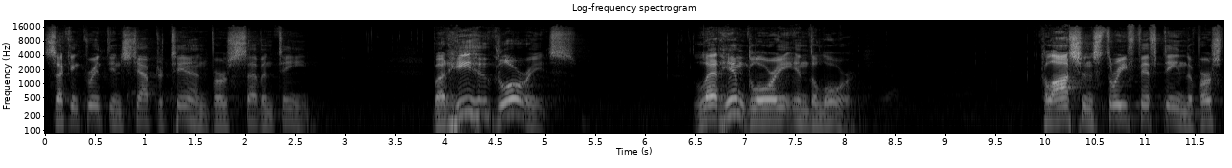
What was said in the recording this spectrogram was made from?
2 Corinthians chapter 10 verse 17. But he who glories, let him glory in the Lord. Colossians 3:15, the verse,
